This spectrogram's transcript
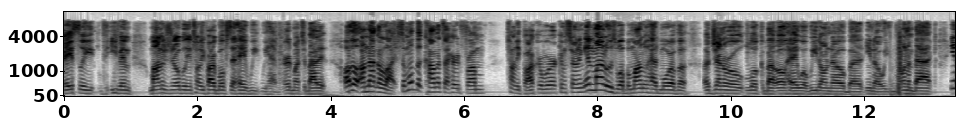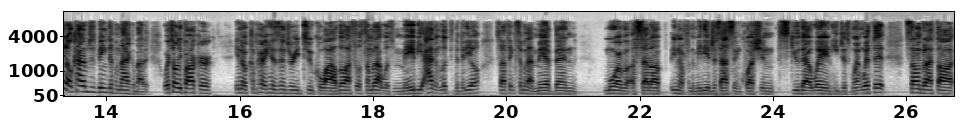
basically even Manu Ginobili and Tony Parker both said, "Hey, we, we haven't heard much about it." Although I'm not gonna lie, some of the comments I heard from Tony Parker were concerning, and Manu as well. But Manu had more of a, a general look about, "Oh, hey, well, we don't know, but you know, we want him back." You know, kind of just being diplomatic about it. Where Tony Parker, you know, comparing his injury to Kawhi, although I feel some of that was maybe I haven't looked at the video, so I think some of that may have been more of a, setup, you know, from the media just asking question skewed that way, and he just went with it. Some of it I thought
